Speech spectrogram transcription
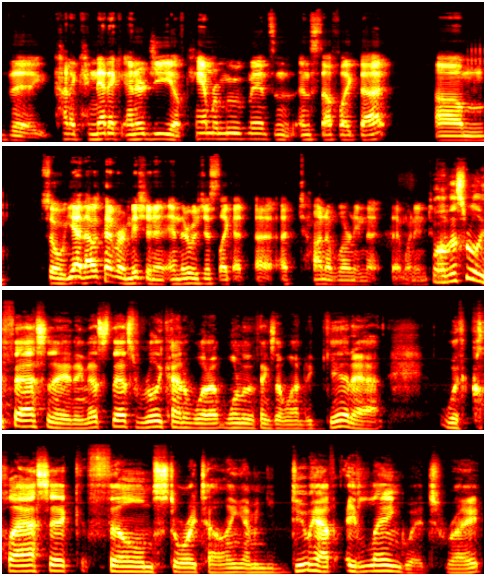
the kind of kinetic energy of camera movements and, and stuff like that. Um, so yeah, that was kind of our mission, and, and there was just like a, a, a, ton of learning that, that went into well, it. Well, that's really fascinating. That's that's really kind of what I, one of the things I wanted to get at with classic film storytelling. I mean, you do have a language, right?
